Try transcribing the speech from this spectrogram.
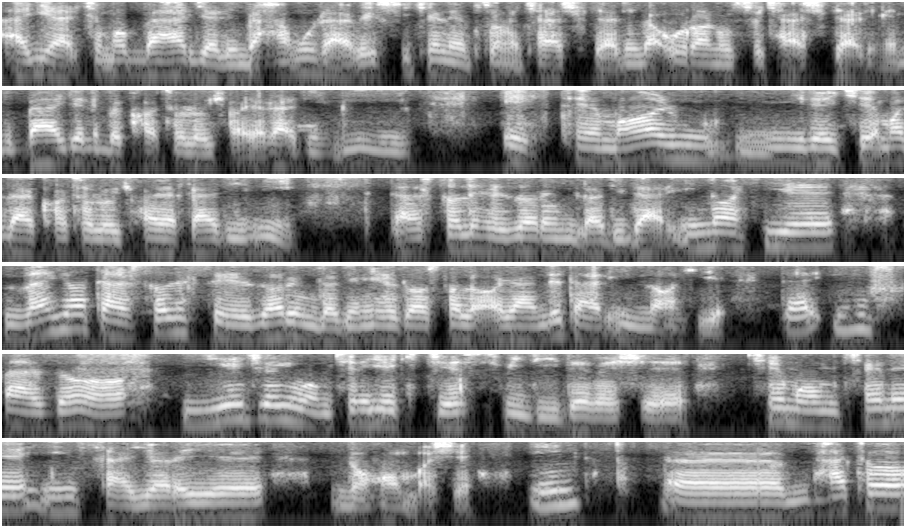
اگر که ما برگردیم به همون روشی که نپتون رو کشف کردیم و اورانوس رو کشف کردیم یعنی برگردیم به کاتالوگ های قدیمی احتمال میره که ما در کاتالوگ های قدیمی در سال هزار میلادی در این ناحیه و یا در سال سه هزار میلادی یعنی هزار سال آینده در این ناحیه. در این فضا یه جایی ممکنه یک جسمی دیده بشه که ممکنه این سیاره نهم باشه. این حتی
